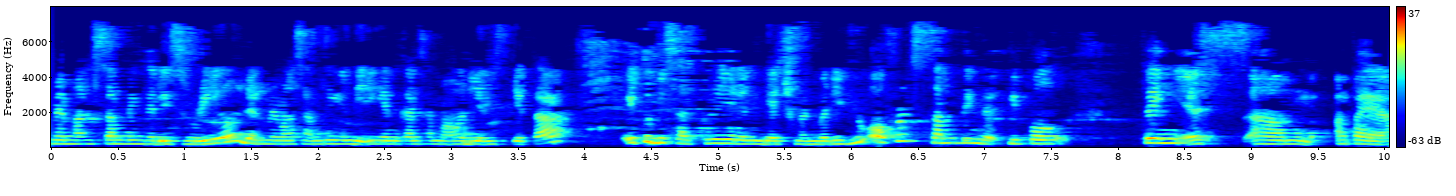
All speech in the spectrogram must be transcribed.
memang something that is real dan memang something yang diinginkan sama audience kita itu bisa create engagement but if you offer something that people think is um, apa ya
